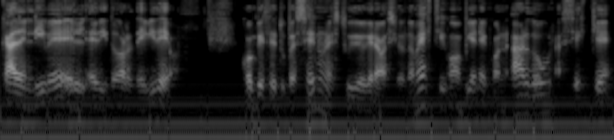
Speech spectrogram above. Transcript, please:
Kdenlive, el editor de video. Convierte tu PC en un estudio de grabación doméstico, viene con Ardour, así es que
